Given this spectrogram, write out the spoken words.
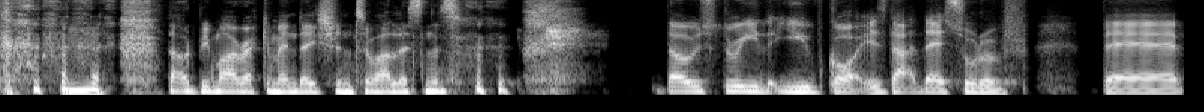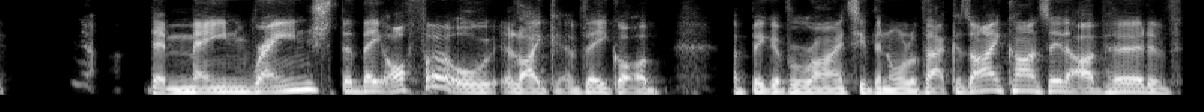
Mm. that would be my recommendation to our listeners. Those three that you've got, is that they're sort of their their main range that they offer, or like have they got a, a bigger variety than all of that? Because I can't say that I've heard of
